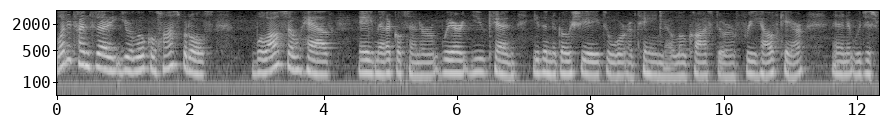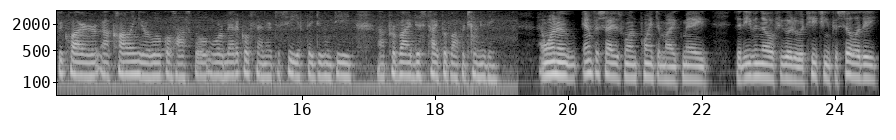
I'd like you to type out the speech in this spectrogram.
A lot of times, uh, your local hospitals will also have a medical center where you can either negotiate or obtain a low cost or free health care. And it would just require uh, calling your local hospital or medical center to see if they do indeed uh, provide this type of opportunity. I want to emphasize one point that Mike made that even though if you go to a teaching facility,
